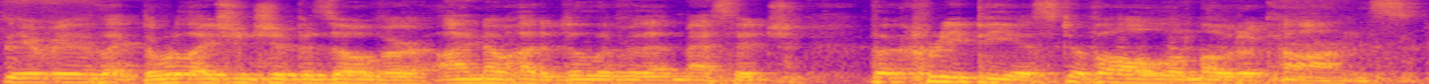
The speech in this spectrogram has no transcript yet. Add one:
He was like, the relationship is over. I know how to deliver that message. The creepiest of all emoticons.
